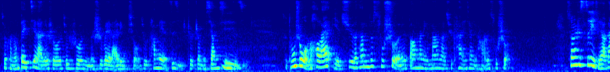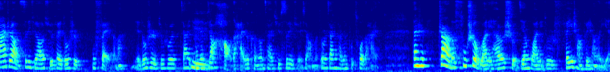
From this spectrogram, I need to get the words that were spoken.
就可能被进来的时候就是说你们是未来领袖，就是他们也自己就这么相信自己。就同时，我们后来也去了他们的宿舍，因为帮那个妈妈去看一下女孩的宿舍。虽然是私立学校，大家知道私立学校的学费都是不菲的嘛，也都是就是说家里条件比较好的孩子可能才去私立学校嘛，都是家庭条件不错的孩子。但是这儿的宿舍管理还有舍监管理就是非常非常的严。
